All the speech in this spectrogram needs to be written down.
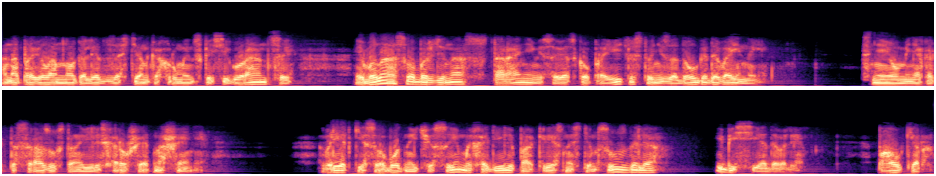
Она провела много лет в застенках румынской сигуранцы и была освобождена стараниями советского правительства незадолго до войны. С ней у меня как-то сразу установились хорошие отношения. В редкие свободные часы мы ходили по окрестностям Суздаля и беседовали. Паукер,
